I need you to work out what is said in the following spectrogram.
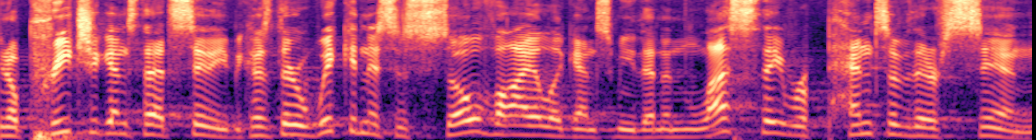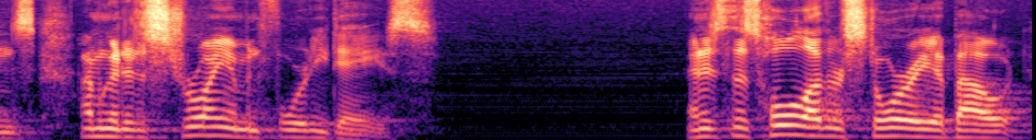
you know, preach against that city because their wickedness is so vile against me that unless they repent of their sins, I'm going to destroy them in 40 days. And it's this whole other story about,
